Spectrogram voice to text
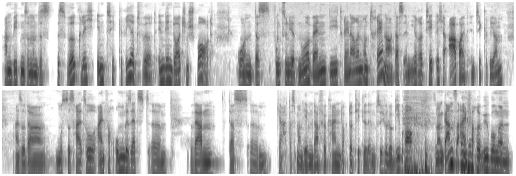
anbieten, sondern dass es wirklich integriert wird in den deutschen Sport. Und das funktioniert nur, wenn die Trainerinnen und Trainer das in ihre tägliche Arbeit integrieren. Also da muss das halt so einfach umgesetzt ähm, werden, dass, ähm, ja, dass man eben dafür keinen Doktortitel in Psychologie braucht, sondern ganz mhm. einfache Übungen,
